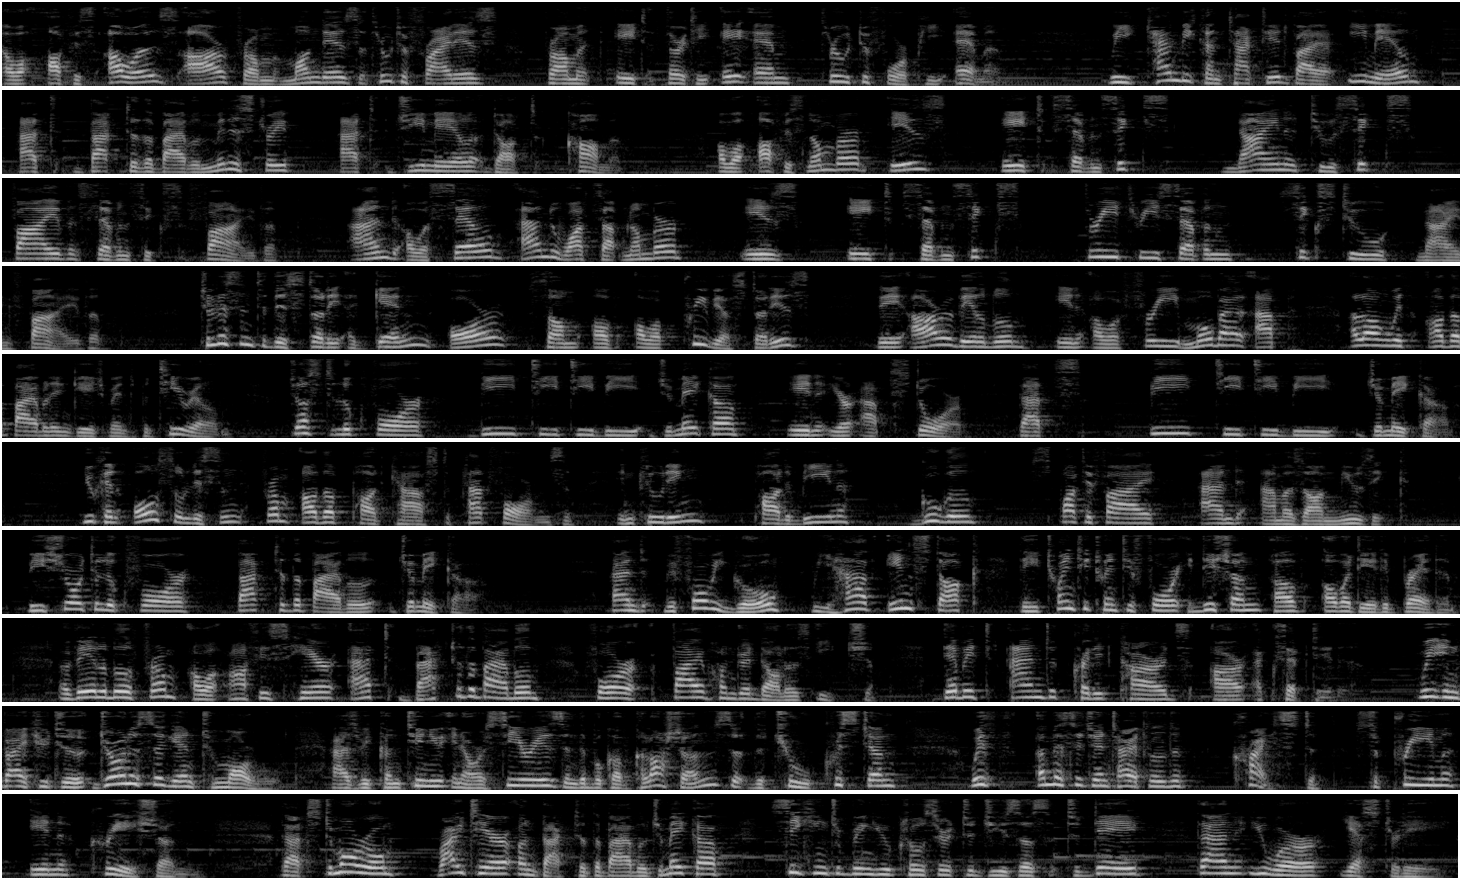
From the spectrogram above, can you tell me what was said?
Our office hours are from Mondays through to Fridays from 8:30 a.m. through to 4 p.m. We can be contacted via email at backtothebibleministry at gmail.com. Our office number is 876 926 5765 and our cell and WhatsApp number is 876 337 6295. To listen to this study again or some of our previous studies, they are available in our free mobile app along with other Bible engagement material. Just look for BTTB Jamaica in your app store. That's BTTB Jamaica. You can also listen from other podcast platforms, including Podbean, Google, Spotify, and Amazon Music. Be sure to look for Back to the Bible Jamaica. And before we go, we have in stock the 2024 edition of Our Daily Bread, available from our office here at Back to the Bible for $500 each. Debit and credit cards are accepted. We invite you to join us again tomorrow as we continue in our series in the book of Colossians, The True Christian, with a message entitled Christ, Supreme in Creation. That's tomorrow, right here on Back to the Bible Jamaica, seeking to bring you closer to Jesus today than you were yesterday.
